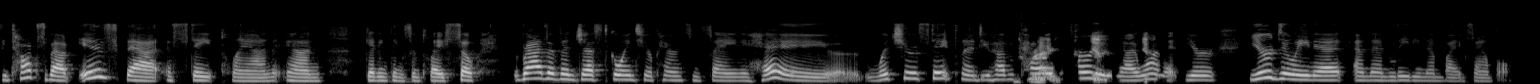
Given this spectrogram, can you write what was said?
he talks about is that estate plan and getting things in place. So rather than just going to your parents and saying, "Hey, what's your estate plan? Do you have a power right. of attorney? Yep. I want it." You're you're doing it and then leading them by example.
